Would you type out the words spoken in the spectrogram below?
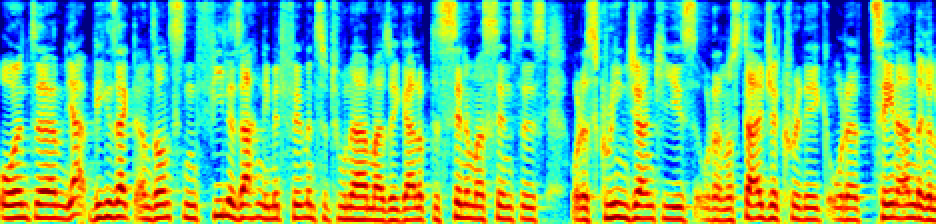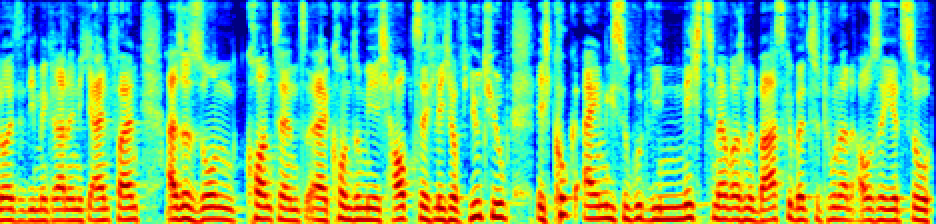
Und ähm, ja, wie gesagt, ansonsten viele Sachen, die mit Filmen zu tun haben. Also egal, ob das Cinema Sins ist oder Screen Junkies oder Nostalgia Critic oder zehn andere Leute, die mir gerade nicht einfallen. Also so ein Content äh, konsumiere ich hauptsächlich auf YouTube. Ich gucke eigentlich so gut wie nichts mehr, was mit Basketball zu tun hat, außer jetzt so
